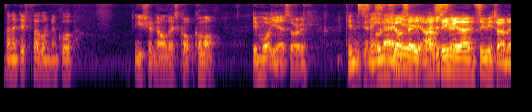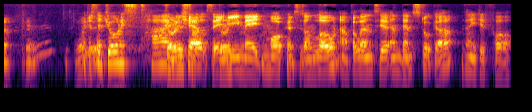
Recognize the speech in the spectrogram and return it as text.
than I did for the London club. You should know this, Cup. Come on. In what year? Sorry. Didn't You say. didn't Oh, did you not year. say? I ah, I see said- me then. See me trying to. What I just year? said during his time During at his ti- Chelsea, during- he made more appearances on loan at Valencia and then Stuttgart than he did for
